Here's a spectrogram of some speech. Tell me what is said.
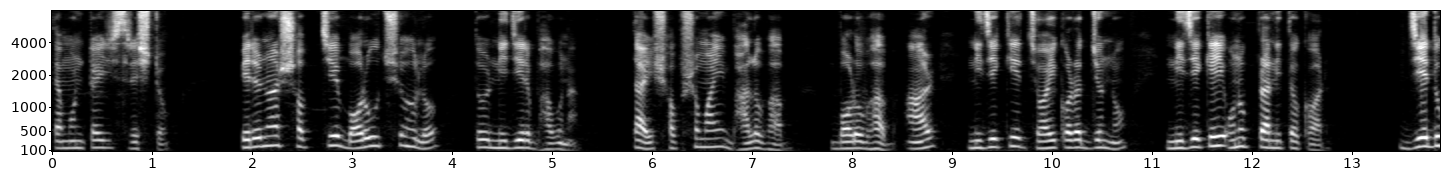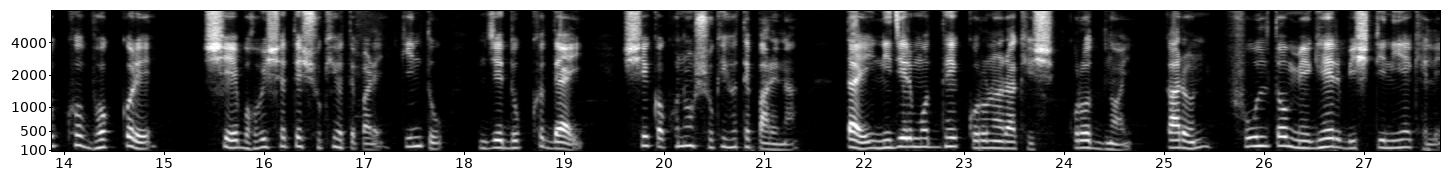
তেমনটাই শ্রেষ্ঠ। প্রেরণার সবচেয়ে বড় উৎস হলো তোর নিজের ভাবনা। তাই সবসময় ভালো ভাব, বড় ভাব, আর নিজেকে জয় করার জন্য নিজেকেই অনুপ্রাণিত কর। যে দুঃখ ভোগ করে, সে ভবিষ্যতে সুখী হতে পারে। কিন্তু যে দুঃখ দেয়, সে কখনো সুখী হতে পারে না। তাই নিজের মধ্যে করুণা রাখিস, ক্রোধ নয়। কারণ ফুল তো মেঘের বৃষ্টি নিয়ে খেলে,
